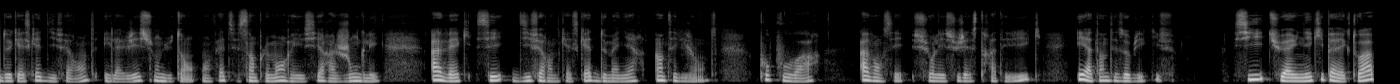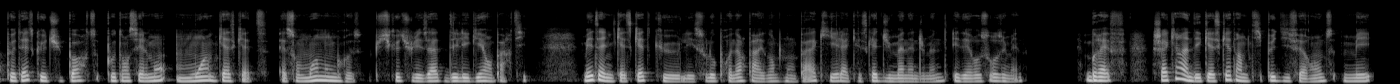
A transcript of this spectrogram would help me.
de casquettes différentes et la gestion du temps, en fait, c'est simplement réussir à jongler avec ces différentes casquettes de manière intelligente pour pouvoir avancer sur les sujets stratégiques et atteindre tes objectifs. Si tu as une équipe avec toi, peut-être que tu portes potentiellement moins de casquettes. Elles sont moins nombreuses, puisque tu les as déléguées en partie. Mais tu as une casquette que les solopreneurs, par exemple, n'ont pas, qui est la casquette du management et des ressources humaines. Bref, chacun a des casquettes un petit peu différentes, mais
